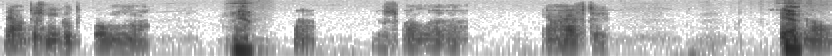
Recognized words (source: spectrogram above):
ja, het is niet goed gekomen. Maar, Ja. dat is wel ja, heftig. Ja. Nou.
